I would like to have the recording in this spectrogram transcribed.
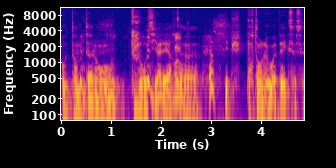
autant de talent, toujours aussi alerte. euh, et puis pourtant le WAPEX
